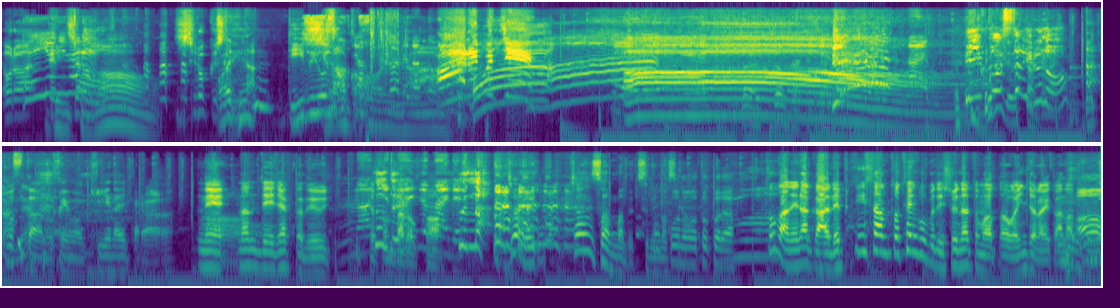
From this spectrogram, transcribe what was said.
俺はえっちゃんをあ白くしたいんだ。DV じゃあ女の子どれだと思うあレプチあインポスターいるの？ポスターの線は消えないから。ねなんでジャッカル行っちゃったんだろうか。ふんな。じゃあえっちゃんさんまで釣りますこかの男だ。そうだね、なんか、レプティンさんと天国で一緒になってもらった方がいいんじゃないかなと。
